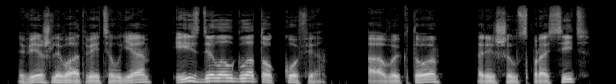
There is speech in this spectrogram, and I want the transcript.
— вежливо ответил я и сделал глоток кофе. «А вы кто?» Решил спросить,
